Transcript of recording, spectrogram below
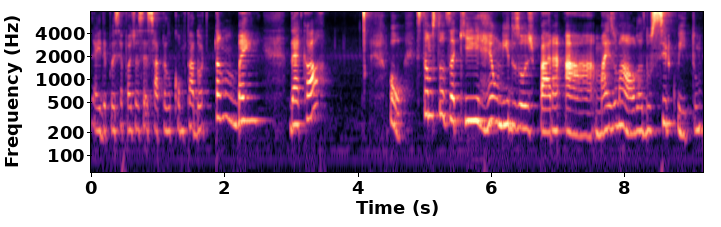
Aí depois você pode acessar pelo computador também, d'accord? Bom, estamos todos aqui reunidos hoje para a, mais uma aula do circuito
